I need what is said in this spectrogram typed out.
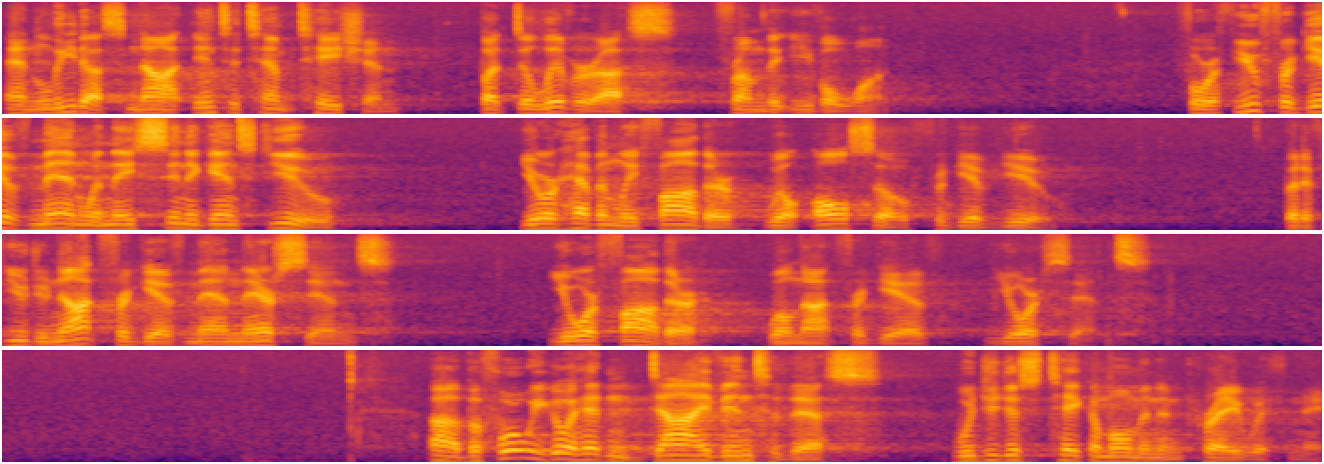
And lead us not into temptation, but deliver us from the evil one. For if you forgive men when they sin against you, your heavenly Father will also forgive you. But if you do not forgive men their sins, your Father will not forgive your sins. Uh, before we go ahead and dive into this, would you just take a moment and pray with me?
